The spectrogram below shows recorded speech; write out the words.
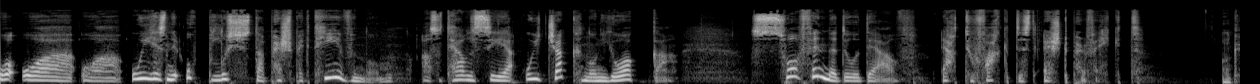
og, og, og, og i hessen er opplusta perspektiven om, altså til vil si, og i tjøkkenen yoga, så finner du det av at du faktisk er perfekt. Ok.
